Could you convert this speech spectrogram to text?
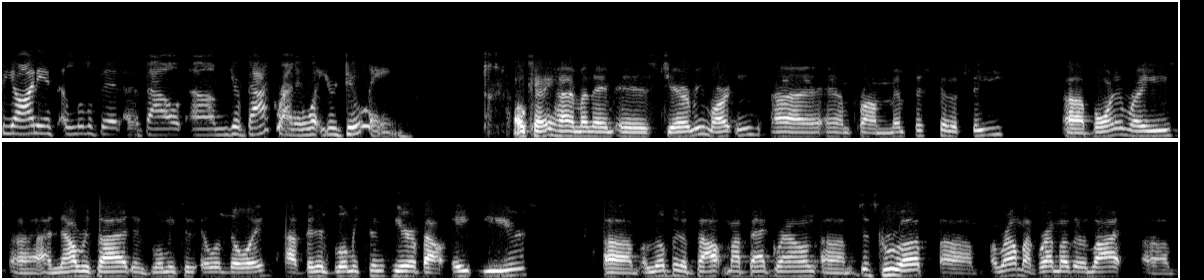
the audience a little bit about um, your background and what you're doing. Okay. Hi, my name is Jeremy Martin. I am from Memphis, Tennessee. Uh, born and raised. Uh, I now reside in Bloomington, Illinois. I've been in Bloomington here about eight years. Um, a little bit about my background. Um, just grew up um, around my grandmother a lot, um,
